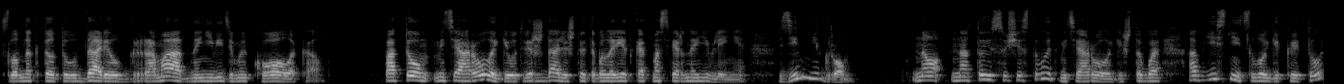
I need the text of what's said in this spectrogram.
словно кто-то ударил в громадный невидимый колокол. Потом метеорологи утверждали, что это было редкое атмосферное явление — зимний гром — но на то и существуют метеорологи, чтобы объяснить логикой то,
